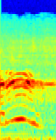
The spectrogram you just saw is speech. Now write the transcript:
ready?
